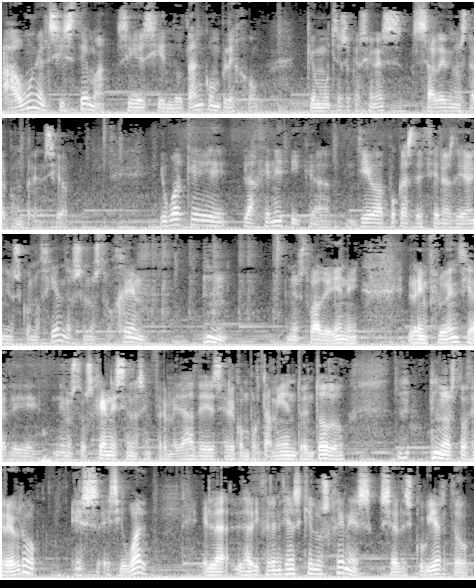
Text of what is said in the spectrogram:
aún el sistema sigue siendo tan complejo que en muchas ocasiones sale de nuestra comprensión. Igual que la genética lleva pocas decenas de años conociéndose, nuestro gen, nuestro ADN, la influencia de, de, nuestros genes en las enfermedades, en el comportamiento, en todo, nuestro cerebro es, es igual. La, la, diferencia es que los genes se ha descubierto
